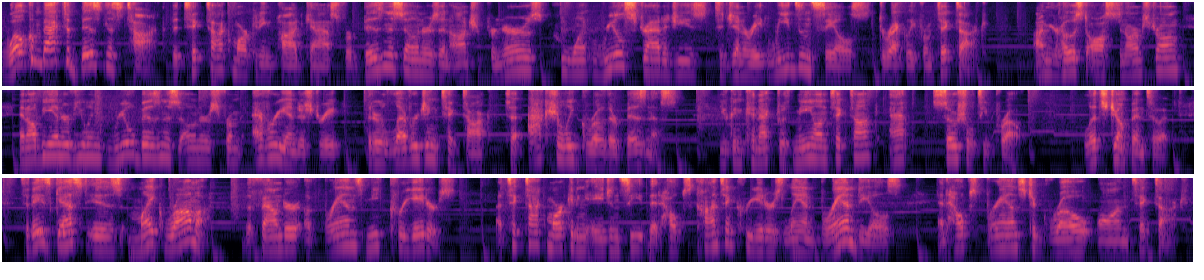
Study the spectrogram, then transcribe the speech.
Welcome back to BusinessTok, the TikTok marketing podcast for business owners and entrepreneurs who want real strategies to generate leads and sales directly from TikTok. I'm your host, Austin Armstrong, and I'll be interviewing real business owners from every industry that are leveraging TikTok to actually grow their business. You can connect with me on TikTok at Socialty Pro. Let's jump into it. Today's guest is Mike Rama, the founder of Brands Meet Creators, a TikTok marketing agency that helps content creators land brand deals and helps brands to grow on TikTok.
